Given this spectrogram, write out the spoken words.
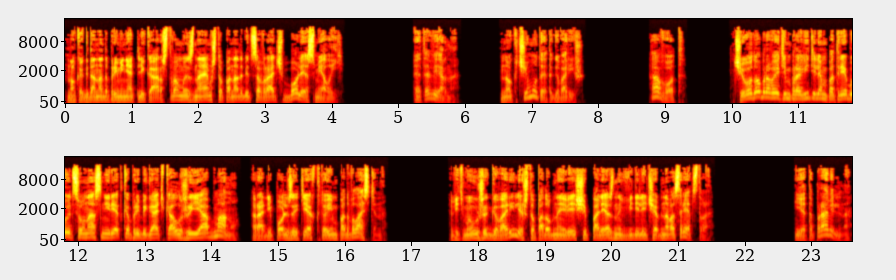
Но когда надо применять лекарства, мы знаем, что понадобится врач более смелый. Это верно. Но к чему ты это говоришь? А вот. Чего доброго этим правителям потребуется у нас нередко прибегать к лжи и обману ради пользы тех, кто им подвластен. Ведь мы уже говорили, что подобные вещи полезны в виде лечебного средства. И это правильно.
